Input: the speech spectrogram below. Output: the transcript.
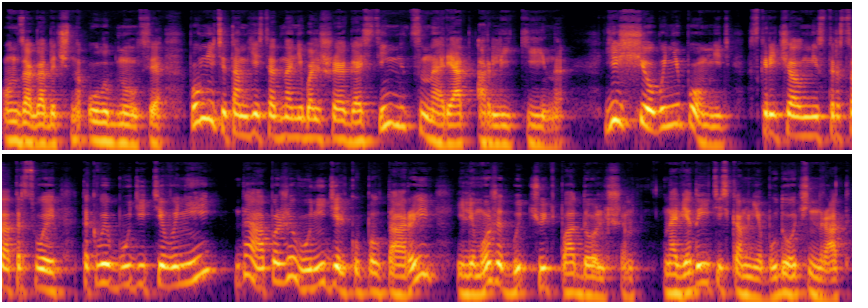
Он загадочно улыбнулся. «Помните, там есть одна небольшая гостиница «Наряд Орликина»?» «Еще бы не помнить!» – вскричал мистер Саттерсуэйт. «Так вы будете в ней?» «Да, поживу недельку-полторы или, может быть, чуть подольше. Наведаетесь ко мне, буду очень рад».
